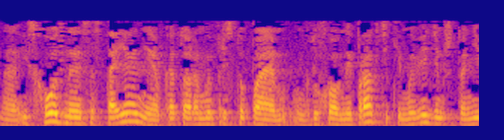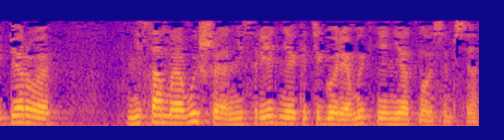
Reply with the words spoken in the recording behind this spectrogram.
э, исходное состояние, в котором мы приступаем к духовной практике, мы видим, что ни первая, ни самая высшая, ни средняя категория, мы к ней не относимся.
